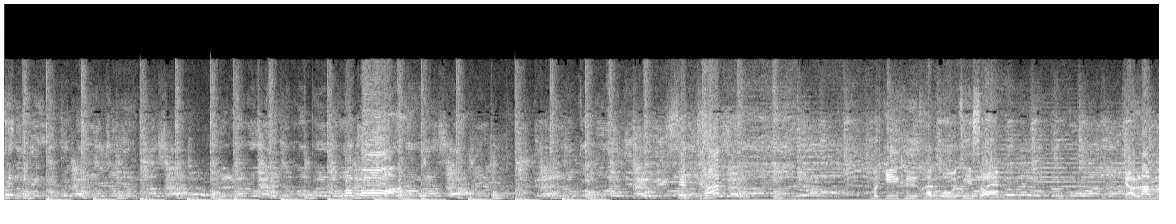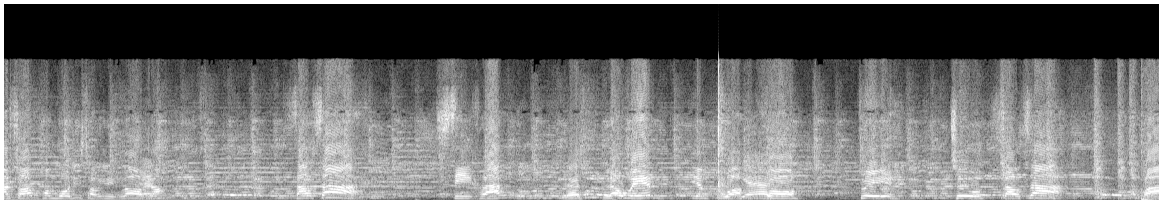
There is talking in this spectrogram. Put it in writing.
ขึ้นวันมอ กี้คือคอมโบที่ 2 เดี๋ยวเรามาซ้อมคอมโบที่ 2 อีกหนึ่งรอบเนาะซาลซ่าสี่ครั้ง yes แล้วเวฟเตรียมตัว Yes. four three two ซาลซ่าขวา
